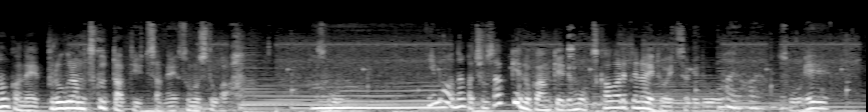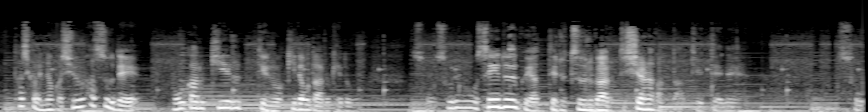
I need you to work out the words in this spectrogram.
なんかねプログラム作ったって言ってたねその人が。そう。うん。今はなんか著作権の関係でもう使われてないとは言ってたけど、はいはい。そう。えー確かになんか周波数でボーカル消えるっていうのは聞いたことあるけどそうそれを精度よくやってるツールがあるって知らなかったって言ってね。そう。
